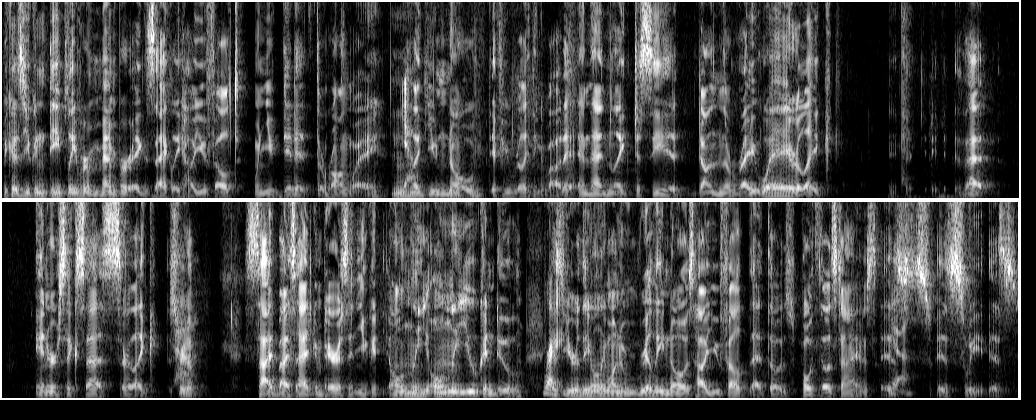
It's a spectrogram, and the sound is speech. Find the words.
because you can deeply remember exactly how you felt when you did it the wrong way. Yeah. Like you know if you really think about it and then like to see it done the right way or like that inner success or like straight Yeah. up side by side comparison you can only only you can do because Right. you're the only one who really knows how you felt at those both those times is is sweet is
